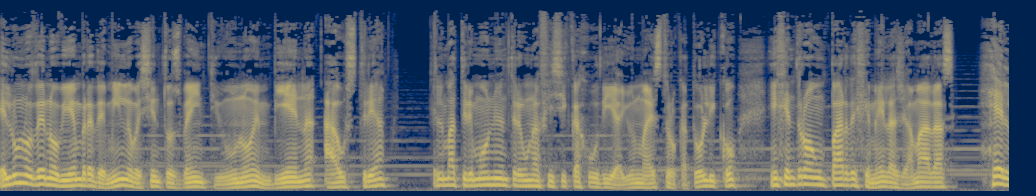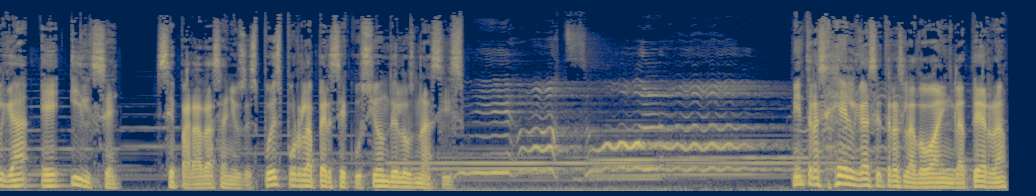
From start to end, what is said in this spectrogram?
El 1 de noviembre de 1921, en Viena, Austria, el matrimonio entre una física judía y un maestro católico engendró a un par de gemelas llamadas Helga e Ilse, separadas años después por la persecución de los nazis. Mientras Helga se trasladó a Inglaterra,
